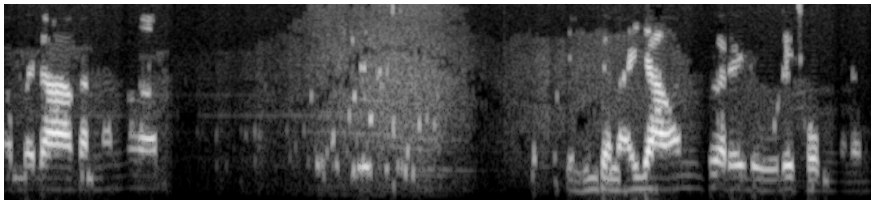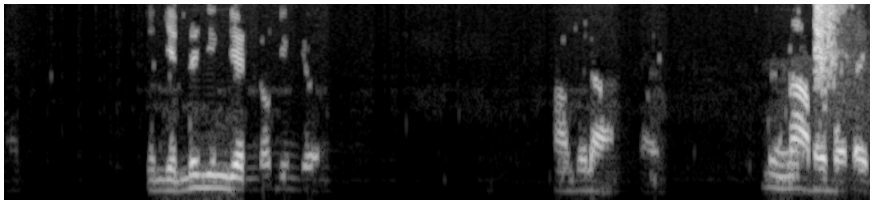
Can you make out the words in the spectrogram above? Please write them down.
ธรรมดากันนั้นนะครับ เดี๋ยวผมจะไหลยาวเพื่อได้ดูได้ชมกันนะครับเย็นๆได้ยิ่งเย็นรถยิ่งเยอะตามเวลาไปมุ่งหน้าไปบ่อเต็น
